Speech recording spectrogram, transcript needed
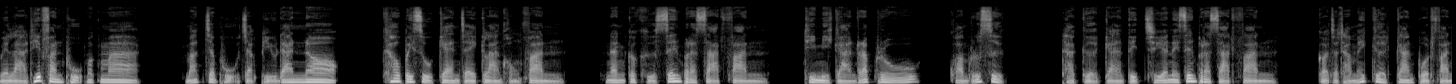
เวลาที่ฟันผุมากๆ มักจะผุจากผิวด้านนอก เข้าไปสู่แกนใจกลางของฟัน นั่นก็คือเส้นประสาทฟันที่มีการรับรู้ ความรู้สึก ถ้าเกิดการติดเชื้อในเส้นประสาทฟัน ก็จะทำให้เกิดการปวดฟัน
